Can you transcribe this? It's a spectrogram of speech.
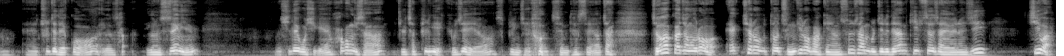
어, 예, 출제됐고 이건 사, 이거는 선생님 시대고시계 화공기사 1차 필기 교재예요. 스프링 제본 쌤도 했어요. 자, 정학 과정으로 액체로부터 증기로 바뀌는 순수한 물질에 대한 깁스 자유에너지 G와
